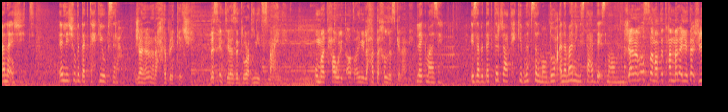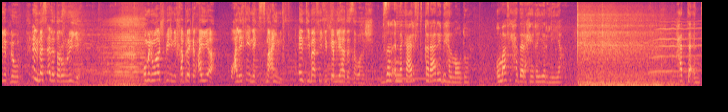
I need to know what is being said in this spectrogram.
أنا إجيت. قلي شو بدك تحكيه وبسرعة جانا أنا رح خبرك كل شيء بس أنت لازم توعديني تسمعيني وما تحاولي تقاطعيني لحتى أخلص كلامي. ليك مازن إذا بدك ترجع تحكي بنفس الموضوع أنا ماني مستعدة أسمعه منك. جانا القصة ما بتتحمل أي تأجيل بنوب المسألة ضرورية. ومن واجبي إني خبرك الحقيقة وعليك إنك تسمعيني. أنت ما فيك تكملي هذا الزواج. بظن إنك عرفت قراري بهالموضوع وما في حدا رح يغير لي إياه. حتى أنت.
